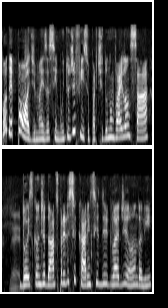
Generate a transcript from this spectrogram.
Poder pode, mas assim, muito difícil. O partido não vai lançar é. dois candidatos para eles ficarem se gladiando ali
